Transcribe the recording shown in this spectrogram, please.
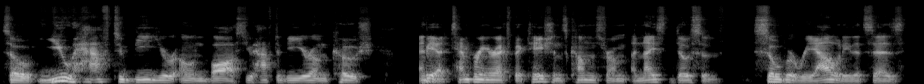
So you have to be your own boss. You have to be your own coach. And yeah, tempering your expectations comes from a nice dose of sober reality that says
